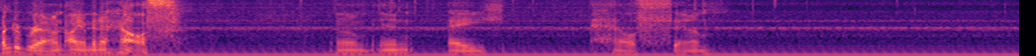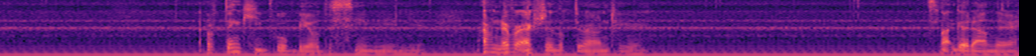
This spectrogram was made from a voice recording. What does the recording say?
underground. I am in a house. Um, in a house, Sam. I don't think he will be able to see me in here. I've never actually looked around here. Let's not go down there.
